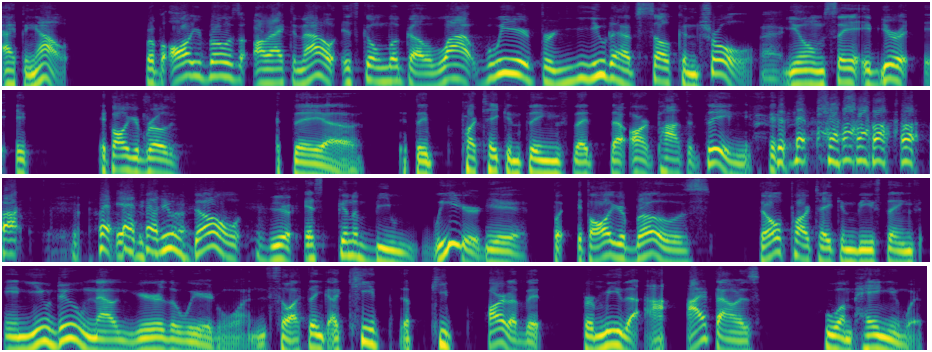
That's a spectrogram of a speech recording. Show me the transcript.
acting out. But if all your bros are acting out, it's gonna look a lot weird for you to have self control. Right. You know what I'm saying? If you're if if all your bros if they uh if they partake in things that, that aren't positive things. if you don't, Yeah. it's gonna be weird. Yeah. But if all your bros don't partake in these things and you do, now you're the weird one. So I think a key a key part of it for me that I, I found is who I'm hanging with,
